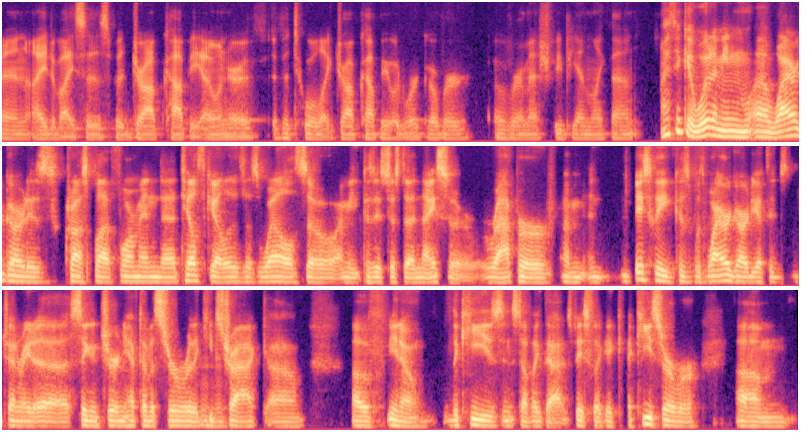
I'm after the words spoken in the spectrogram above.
and iDevices, but Drop Copy. I wonder if, if a tool like Drop Copy would work over over a mesh VPN like that. I think it would. I mean, uh, WireGuard is cross-platform, and uh, Tailscale is as well. So, I mean, because it's just a nicer wrapper, um, and basically, because with WireGuard you have to generate a signature, and you have to have a server that keeps mm-hmm. track um, of you know the keys and stuff like that. It's basically like a, a key server. Um,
